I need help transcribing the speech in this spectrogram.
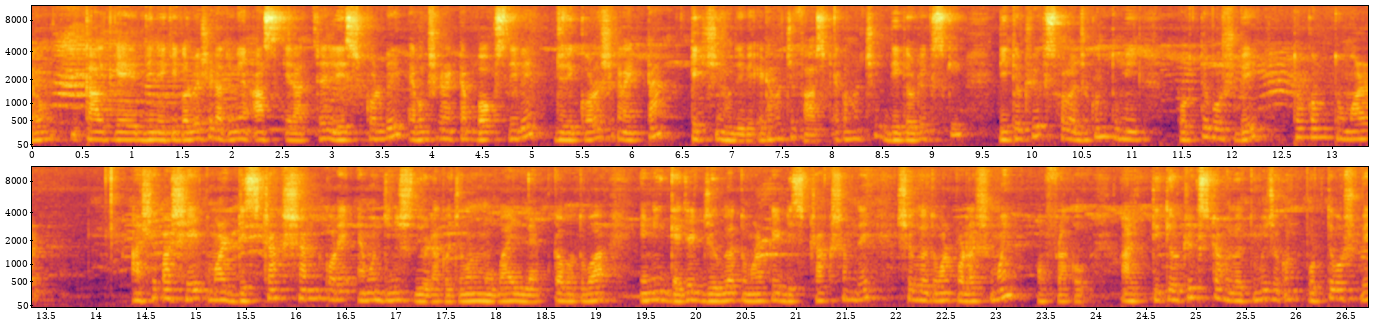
এবং কালকে দিনে কি করবে সেটা তুমি আজকে রাত্রে লিস্ট করবে এবং সেখানে একটা বক্স দিবে। যদি করো সেখানে একটা টিকচিহ্ন দিবে। এটা হচ্ছে ফার্স্ট এখন হচ্ছে দ্বিতীয় ট্রিক্স কি? দ্বিতীয় ট্রিক্স হলো যখন তুমি পড়তে বসবে, তখন তোমার আশেপাশে তোমার ডিস্ট্রাকশান করে এমন জিনিস দূরে রাখো, যেমন মোবাইল ল্যাপটপ অথবা এনি গ্যাজেট যেগুলো তোমাকে ডিস্ট্রাকশন দেয়, সেগুলো তোমার পড়ার সময় অফ রাখো। আর তৃতীয় ট্রিক্সটা হলো তুমি যখন পড়তে বসবে,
